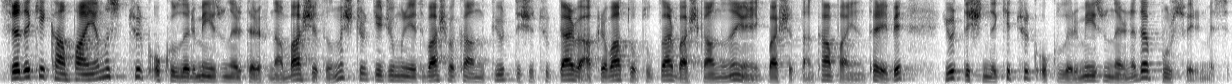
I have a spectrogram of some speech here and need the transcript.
Sıradaki kampanyamız Türk okulları mezunları tarafından başlatılmış. Türkiye Cumhuriyeti Başbakanlık Yurt Dışı Türkler ve Akraba Topluluklar Başkanlığı'na yönelik başlatılan kampanyanın talebi yurt dışındaki Türk okulları mezunlarına da burs verilmesi.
